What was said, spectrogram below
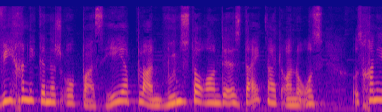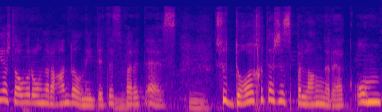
wie gaan die kinders oppas? Hê 'n plan. Woensdaande is date night aan. Ons ons gaan nie eers daaroor onderhandel nie. Dit is wat dit is. So daai goeders is belangrik om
